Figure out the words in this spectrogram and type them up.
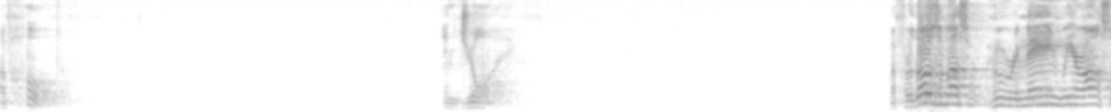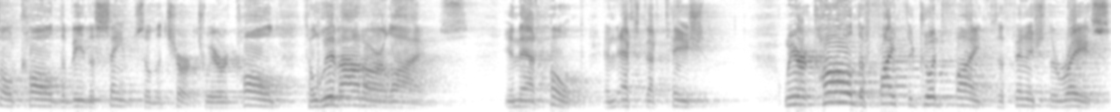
of hope, and joy. But for those of us who remain, we are also called to be the saints of the church. We are called to live out our lives in that hope and expectation. We are called to fight the good fight, to finish the race,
